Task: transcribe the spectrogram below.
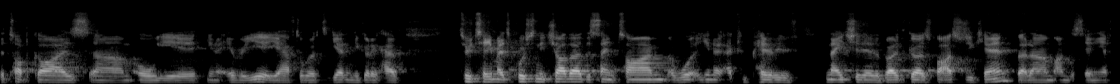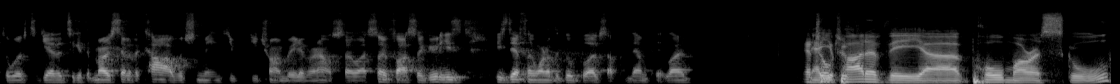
the top guys um, all year, you know, every year you have to work together, and you've got to have two teammates pushing each other at the same time. You know, a competitive nature there to both go as fast as you can, but um, understanding you have to work together to get the most out of the car, which means you, you try and beat everyone else. So uh, so far so good. He's he's definitely one of the good blokes up and down pit lane. Now now you're to- part of the uh, Paul Morris School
